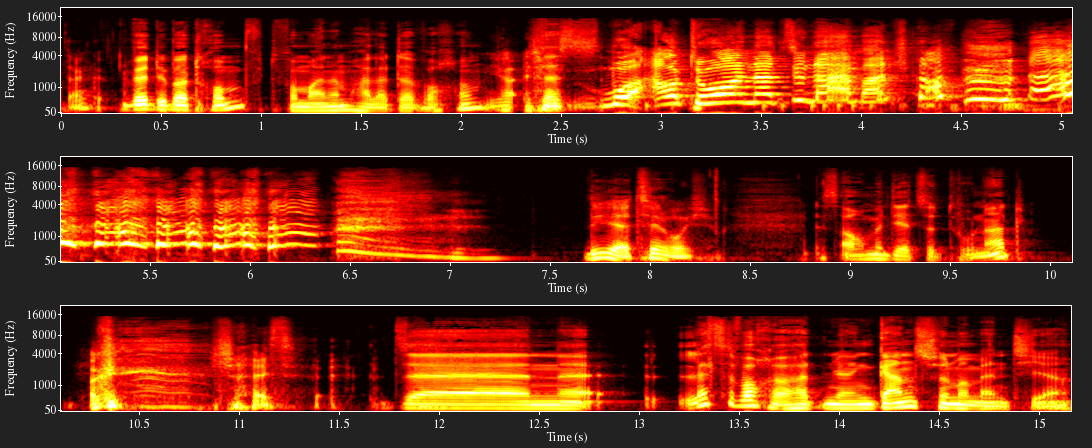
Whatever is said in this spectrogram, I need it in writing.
Danke. Wird übertrumpft von meinem Highlight der Woche. Ja, das, Autoren-Nationalmannschaft! Nee, erzähl ruhig. das auch mit dir zu tun hat. Okay, scheiße. Denn äh, letzte Woche hatten wir einen ganz schönen Moment hier.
